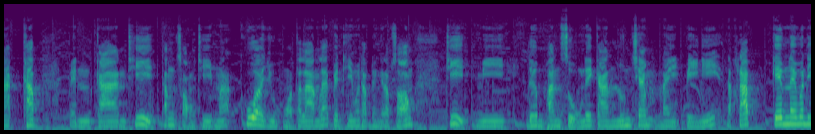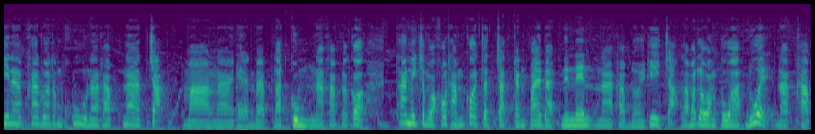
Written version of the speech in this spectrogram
นะครับ เป็นการที่ทั้ง 2 ทีมฮะขั้วอยู่หัวตาราง และเป็นทีมอันดับ 1 อันดับ 2 ที่มีเดิมพันสูงในการลุ้นแชมป์ในปีนี้นะครับ เกมในวันนี้นะครับคาดว่าทั้งคู่นะครับน่าจะมาในแผนแบบรัดกุมนะครับ แล้วก็ถ้ามีจังหวะเข้าทำก็จะจัดกันไปแบบเน้นๆนะครับ โดยที่จะระมัดระวังตัวด้วยนะครับ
